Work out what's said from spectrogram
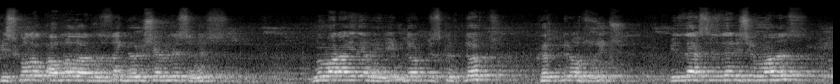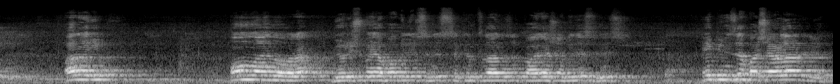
Psikolog ablalarınızla görüşebilirsiniz. Numarayı da vereyim. 444 4133. Bizler sizler için varız. Arayıp online olarak görüşme yapabilirsiniz. Sıkıntılarınızı paylaşabilirsiniz. Hepinize başarılar diliyorum.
